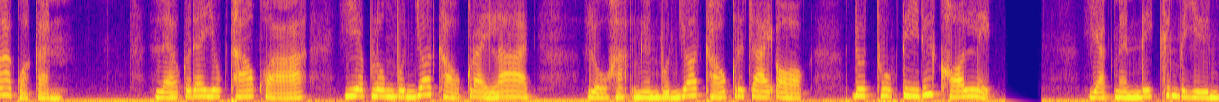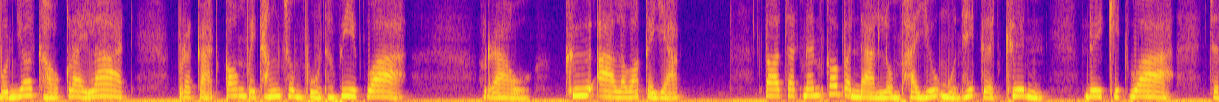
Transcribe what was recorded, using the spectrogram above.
มากกว่ากัน แล้วก็ได้ยกเท้าขวา เหยียบลงบนยอดเขาไกรลาด โลหะเงินบนยอดเขากระจายออก ดุดถูกตีด้วยค้อนเหล็ก ยักษ์นั้นได้ขึ้นไปยืนบนยอดเขาไกรลาด ประกาศก้องไปทั้งชมพูทวีปว่า เราคืออาละวะกยักษ์ต่อจากนั้นก็บันดาลลมพายุหมุนให้เกิดขึ้น ด้วยคิดว่าจะ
